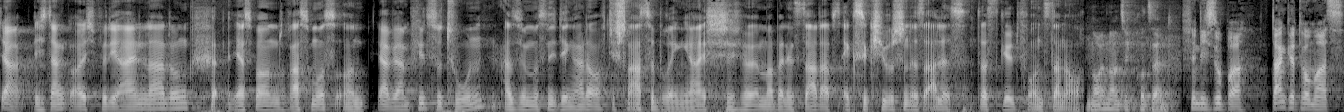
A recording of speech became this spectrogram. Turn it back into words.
Ja, ich danke euch für die Einladung. Erstmal und Rasmus. Und ja, wir haben viel zu tun. Also wir müssen die Dinge halt auch auf die Straße bringen. Ja, ich, ich höre immer bei den Startups, Execution ist alles. Das gilt für uns dann auch. 99 Prozent. Finde ich super. Danke, Thomas.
